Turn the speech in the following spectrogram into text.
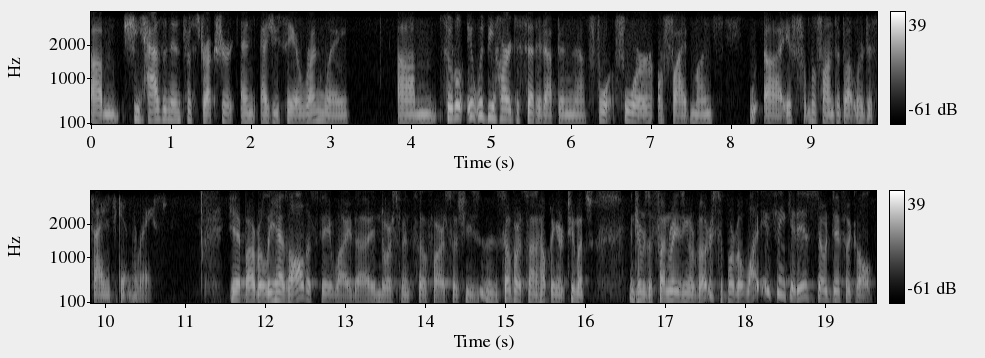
um, she has an infrastructure and, as you say, a runway um, so it would be hard to set it up in uh, four, four or five months uh, if Laphonza Butler decided to get in the race. Yeah, Barbara Lee has all the statewide uh, endorsements so far, so she's so far it's not helping her too much in terms of fundraising or voter support. But why do you think it is so difficult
